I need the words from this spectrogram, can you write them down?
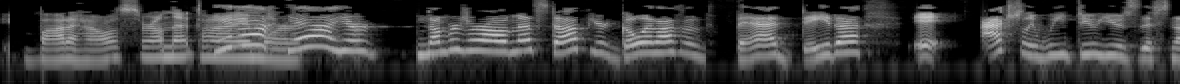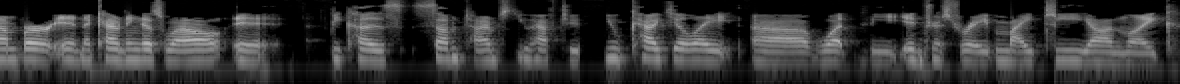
you bought a house around that time? Yeah, or, yeah, your numbers are all messed up. You're going off of bad data. It actually we do use this number in accounting as well. It, because sometimes you have to you calculate uh, what the interest rate might be on like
